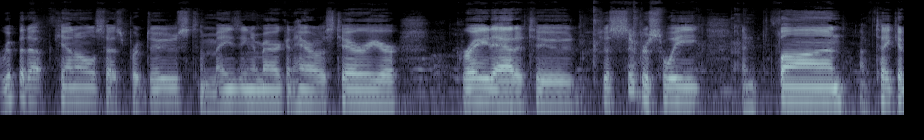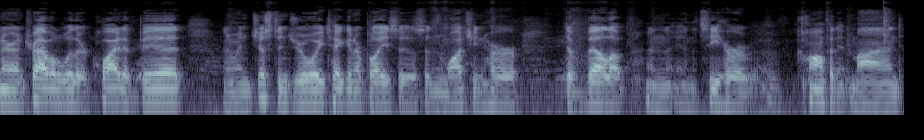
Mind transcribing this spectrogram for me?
Rip It Up Kennels has produced. Amazing American Hairless Terrier. Great attitude. Just super sweet and fun. I've taken her and traveled with her quite a bit. And just enjoy taking her places and watching her develop and, and see her confident mind.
